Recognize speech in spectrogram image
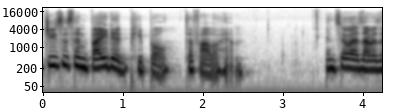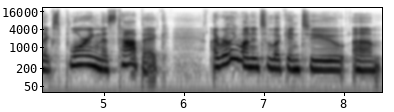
Jesus invited people to follow him. And so as I was exploring this topic, I really wanted to look into um,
